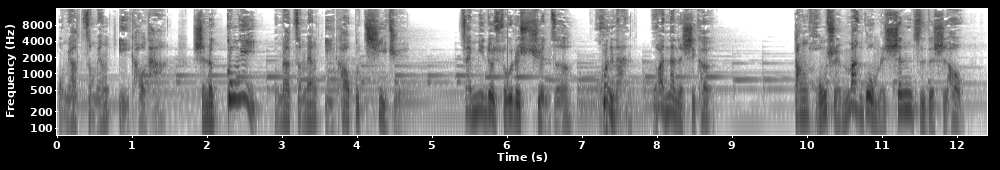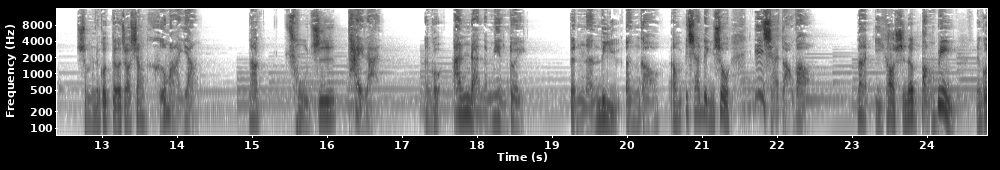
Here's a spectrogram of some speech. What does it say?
我们要怎么样依靠他？神的公义，我们要怎么样依靠不弃绝？在面对所有的选择、困难、患难的时刻，当洪水漫过我们的身子的时候，使我们能够得着像河马一样，那处之泰然，能够安然的面对的能力与恩膏。让我们一起来领受，一起来祷告。那依靠神的膀臂，能够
